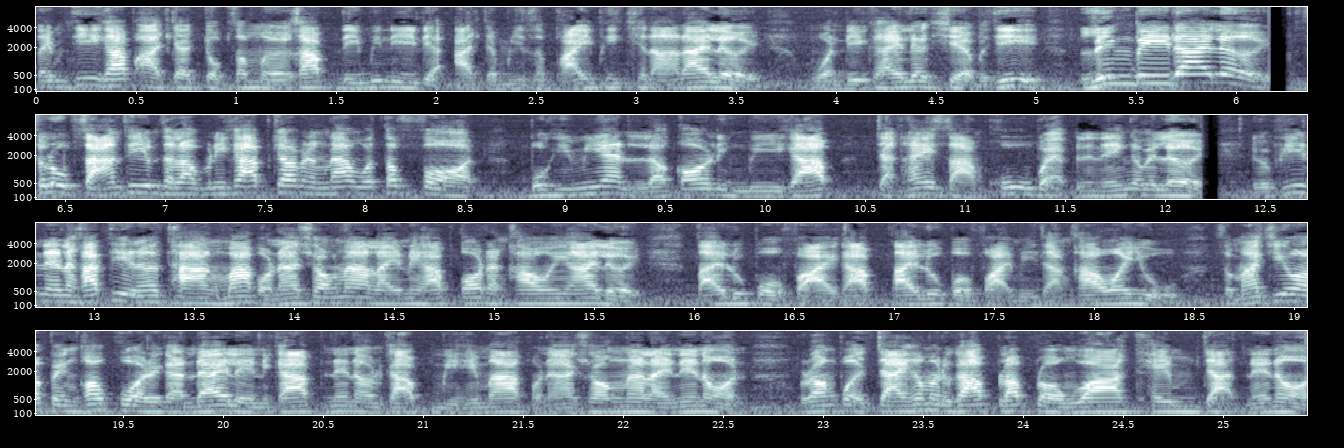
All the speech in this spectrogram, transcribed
เต็มที่ครับอาจจะจบเสมอครับดีไม่ดีเดี๋ยวอาจจะมีสไปร์พลิกชนะได้เลย วันนี้ใครเลือกเชียร์ไปที่ลิงบีได้เลย สรุป 3 ทีมสำหรับวันนี้ครับชอบทางด้านวอเตอร์ฟอร์ดโบฮีเมียนแล้วก็ลิงบีครับ จัดให้ 3 คู่แบบเน้นๆกันไปเลย เดี๋ยวพี่เนี่ยนะครับที่แนวทางมากกว่าหน้าช่องหน้าไลน์นะครับ ก็ทางเข้าง่ายๆเลย ใต้รูปโปรไฟล์ครับ ใต้รูปโปรไฟล์มีทางเข้าไว้อยู่ สามารถคิดว่าเป็นครอบครัวด้วยกันได้เลยนะครับ แน่นอนครับ มีให้มากกว่าหน้าช่องหน้าไลน์แน่นอน ลองเปิดใจเข้ามาดูครับ รับรองว่าเข้มจัดแน่นอน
